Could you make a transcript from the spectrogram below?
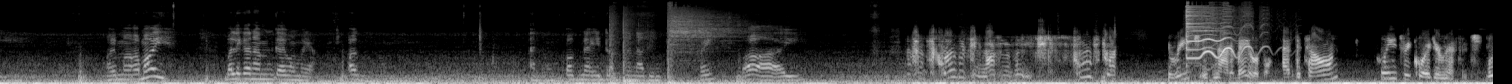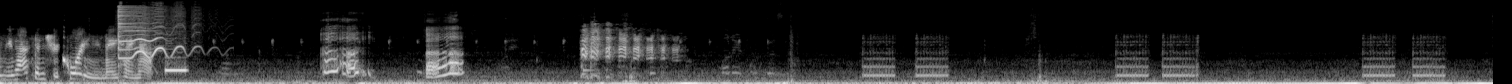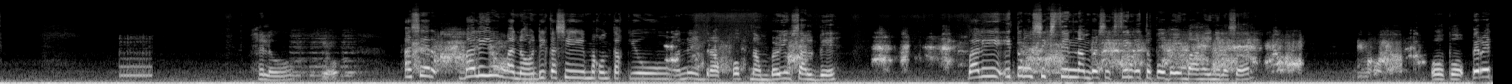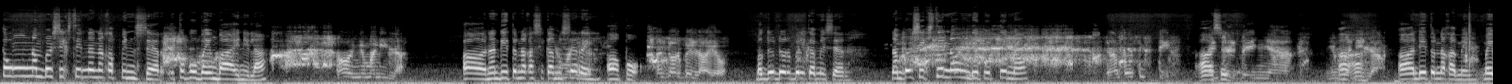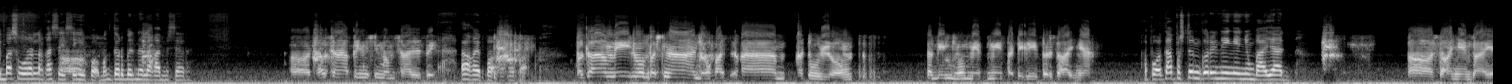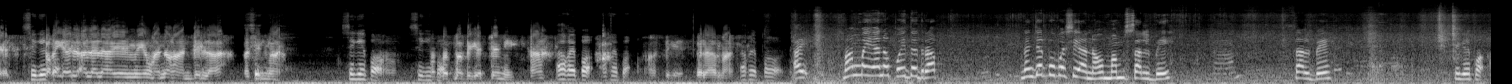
Okay mga kamoy, balikan namin kayo mamaya. Pag, ano, pag na-drop na natin. Okay? Bye! Cannot be reached. Please try. The reach is not available. At the tone, please record your message. When you have finished recording, you may hang up. Ay! Ah! Hello? Ah, sir, bali yung ano, di kasi makontak yung ano eh, drop-off number, yung salve. Bali, itong 16, number 16, ito po ba yung bahay nila, sir? Hindi mo kontak. Opo. Pero itong number 16 na nakapin, sir, ito po ba yung bahay nila? Oh, New Manila. Ah, nandito na kasi kami, sir, eh. Opo. Nag-doorbell na kayo? Magdo-doorbell kami, sir. Number 16, no? Hindi 15, no? Number 15. Ah, sige. Pennsylvania, New Ah, Manila. ah. Ah, dito na kami. May basura lang kasi. Sige po, mag-doorbell na lang kami, sir. Uh, tapos hanapin niyo si Ma'am Salve. Okay po, okay po. Pagka may lumabas na ano, kas, ka- katulong, sabihin niyo may, may pa-deliver sa kanya. Apo, tapos doon ko rin hingin yung bayad. Oo, sa kanya yung bayad. Sige po. Pakialalayan mo yung ano, handle ha. Kasi Sige. nga, Sige po, sige po. mab- mabigat yan eh. Ha? Okay po, okay po. Oh, sige, salamat. Okay po. Ay, ma'am, may ano po ida-drop? Nandyan po ba si ano, ma'am Salve? Salve? Sige po.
